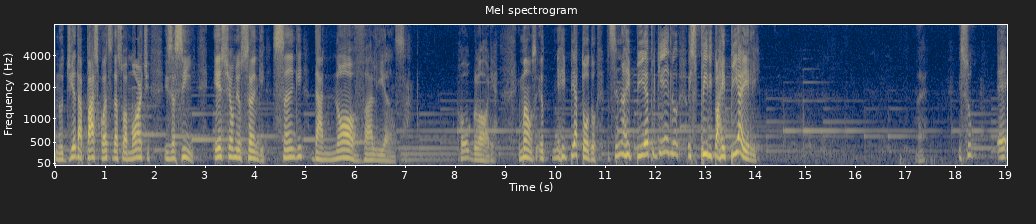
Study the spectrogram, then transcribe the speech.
no dia da Páscoa, antes da sua morte, diz assim: Este é o meu sangue, sangue da nova aliança. Oh, glória. Irmãos, eu me arrepia todo. Se não arrepia é porque ele, o Espírito arrepia ele. É. Isso é,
